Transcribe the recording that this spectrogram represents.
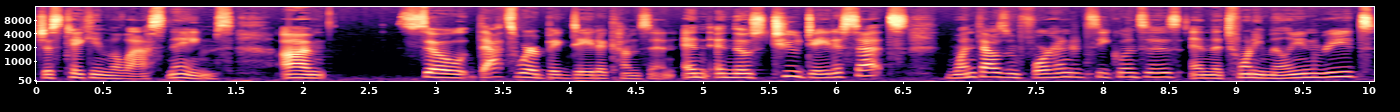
just taking the last names. Um, so that's where big data comes in, and and those two data sets, 1,400 sequences and the 20 million reads,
